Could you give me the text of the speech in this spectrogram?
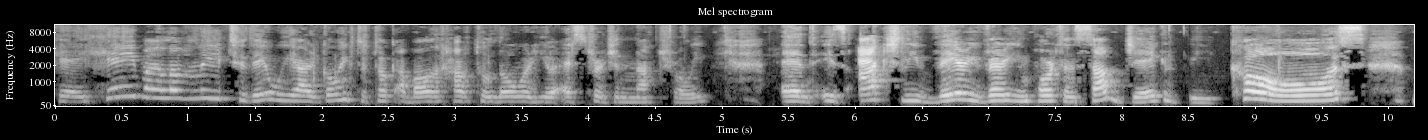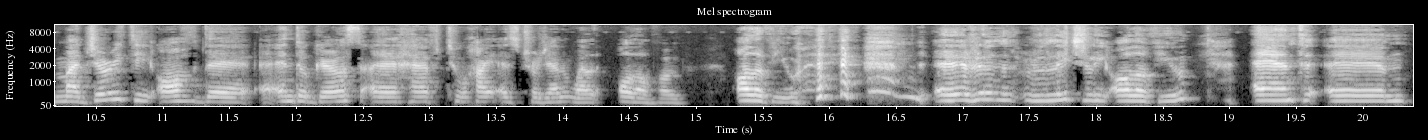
Hey, hey, my lovely. Today we are going to talk about how to lower your estrogen naturally. And it's actually very, very important subject because majority of the endo girls uh, have too high estrogen. Well, all of them, all of you, uh, literally all of you. And um,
